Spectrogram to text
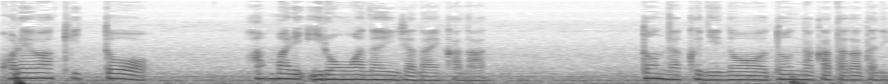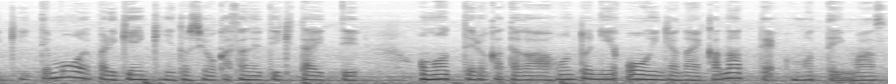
これはきっとあんまり異論はないんじゃないかなってどんな国のどんな方々に聞いてもやっぱり元気に年を重ねていきたいって思ってる方が本当に多いんじゃないかなって思っています。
